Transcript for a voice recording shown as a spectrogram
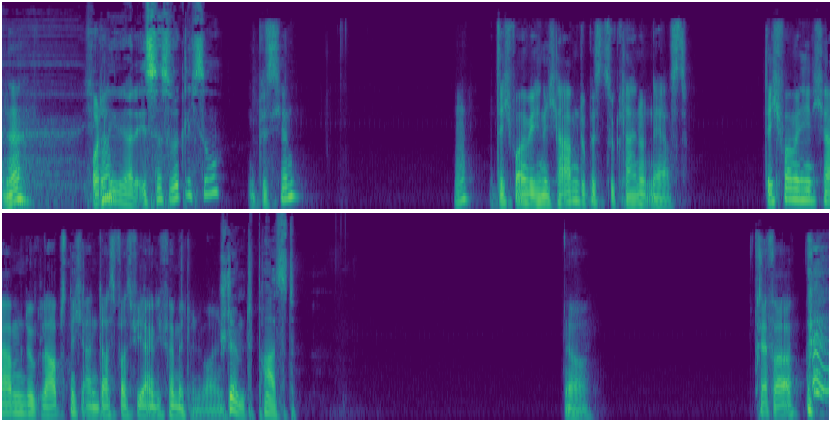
Ne? Oder? Grade, ist das wirklich so? Ein bisschen. Hm? Dich wollen wir hier nicht haben, du bist zu klein und nervst. Dich wollen wir hier nicht haben, du glaubst nicht an das, was wir eigentlich vermitteln wollen. Stimmt, passt. Ja. Treffer.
